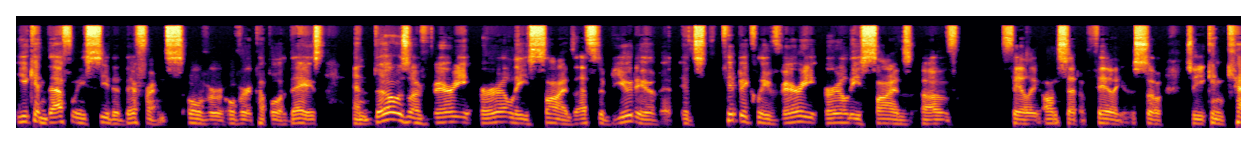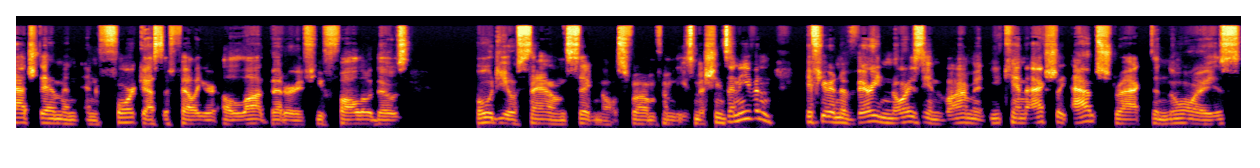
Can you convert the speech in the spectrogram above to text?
you can definitely see the difference over over a couple of days and those are very early signs that's the beauty of it it's typically very early signs of failure onset of failures so so you can catch them and, and forecast the failure a lot better if you follow those audio sound signals from from these machines and even if you're in a very noisy environment you can actually abstract the noise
